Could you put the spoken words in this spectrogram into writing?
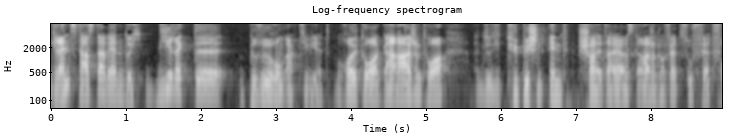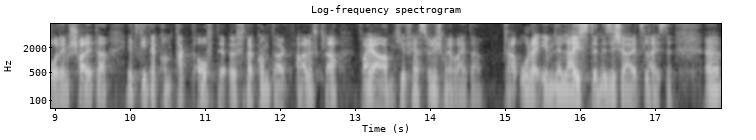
Grenztaster werden durch direkte Berührung aktiviert. Rolltor, Garagentor, also die typischen Endschalter. Ja, das Garagentor fährt zu, fährt vor dem Schalter. Jetzt geht der Kontakt auf, der Öffnerkontakt, alles klar. Feierabend, hier fährst du nicht mehr weiter. Ja, oder eben eine Leiste, eine Sicherheitsleiste. Äh,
